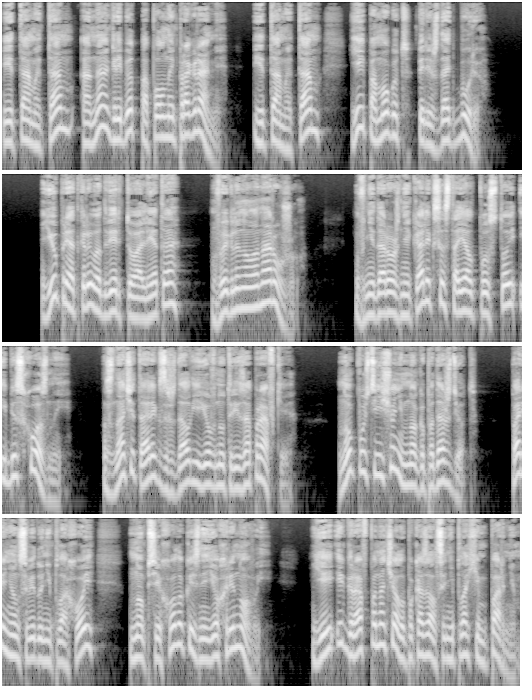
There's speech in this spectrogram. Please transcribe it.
И там, и там она гребет по полной программе. И там, и там ей помогут переждать бурю. Ю приоткрыла дверь туалета, выглянула наружу. Внедорожник Алекса стоял пустой и бесхозный. Значит, Алекс ждал ее внутри заправки. Ну, пусть еще немного подождет. Парень он с виду неплохой, но психолог из нее хреновый. Ей и граф поначалу показался неплохим парнем.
